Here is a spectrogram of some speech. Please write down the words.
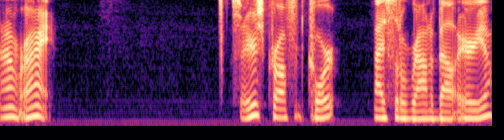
All right. So here's Crawford Court. Nice little roundabout area.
